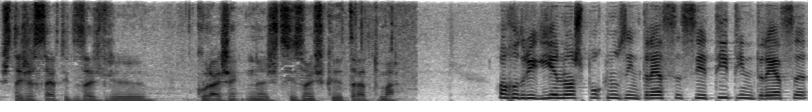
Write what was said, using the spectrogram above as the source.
esteja certo e desejo-lhe coragem nas decisões que terá de tomar. Ó Rodrigo, e a nós pouco nos interessa se a ti te interessa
